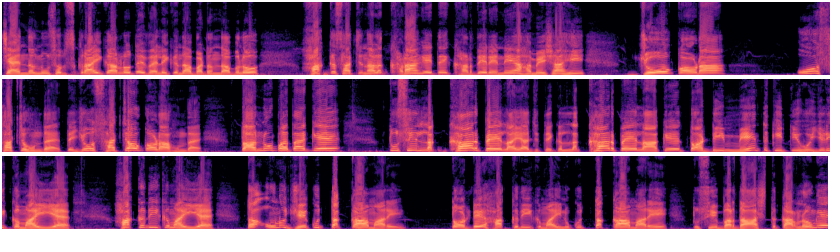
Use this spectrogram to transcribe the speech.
ਚੈਨਲ ਨੂੰ ਸਬਸਕ੍ਰਾਈਬ ਕਰ ਲਓ ਤੇ ਬੈਲ ਆਈਕਨ ਦਾ ਬਟਨ ਦਬ ਲਓ। ਹੱਕ ਸੱਚ ਨਾਲ ਖੜਾਂਗੇ ਤੇ ਖੜਦੇ ਰਹਿੰਦੇ ਆ ਹਮੇਸ਼ਾ ਹੀ ਜੋ ਕੌੜਾ ਉਹ ਸੱਚ ਹੁੰਦਾ ਹੈ ਤੇ ਜੋ ਸੱਚ ਆ ਉਹ ਕੌੜਾ ਹੁੰਦਾ ਹੈ। ਤੁਹਾਨੂੰ ਪਤਾ ਕਿ ਤੁਸੀਂ ਲੱਖਾਂ ਰੁਪਏ ਲਾਏ ਅੱਜ ਤੱਕ। ਲੱਖਾਂ ਰੁਪਏ ਲਾ ਕੇ ਤੁਹਾਡੀ ਮਿਹਨਤ ਕੀਤੀ ਹੋਈ ਜਿਹੜੀ ਕਮਾਈ ਹੈ, ਹੱਕ ਦੀ ਕਮਾਈ ਹੈ ਤਾਂ ਉਹਨੂੰ ਜੇ ਕੋਈ ਧੱਕਾ ਮਾਰੇ, ਤੁਹਾਡੇ ਹੱਕ ਦੀ ਕਮਾਈ ਨੂੰ ਕੋਈ ਧੱਕਾ ਮਾਰੇ, ਤੁਸੀਂ ਬਰਦਾਸ਼ਤ ਕਰ ਲਓਗੇ?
